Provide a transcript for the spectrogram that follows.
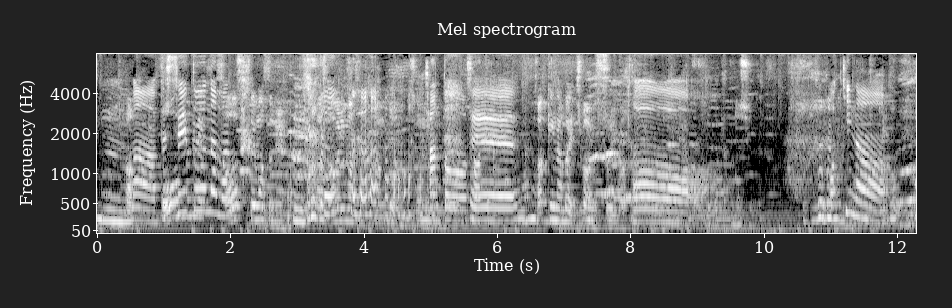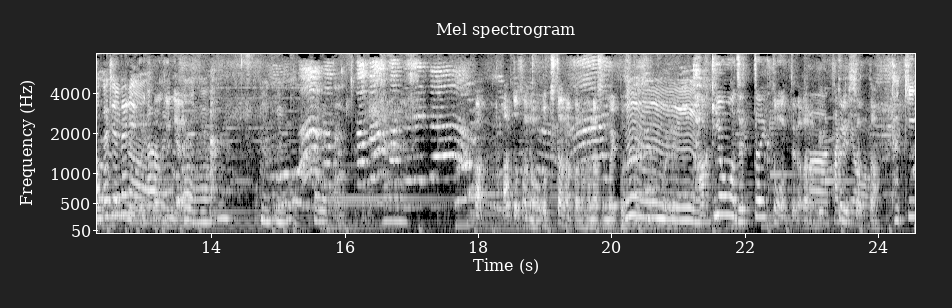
うん、あまあ私正当な触まってますね。うん。触りますねちゃんとちゃんと触ってえー、アキナが一番薄いかああじゃあ誰うんあんじゃないうんうんうん。ああとその落ちた中の話もう一個して、うんうんうんこれ滝音は絶対行くと思ってたからびっくりしちゃった。滝？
